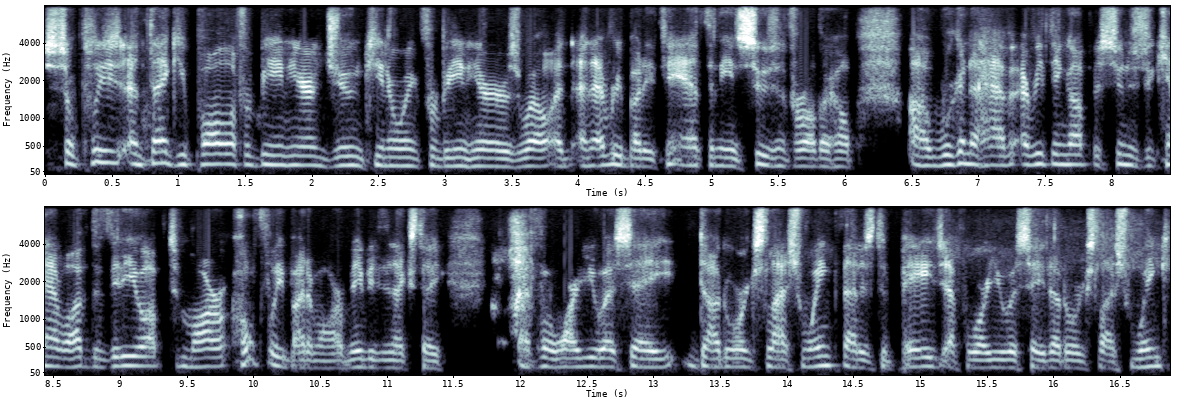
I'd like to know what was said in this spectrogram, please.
So please, and thank you, Paula, for being here, and June Keener Wink for being here as well, and, and everybody, to Anthony and Susan for all their help. Uh, we're going to have everything up as soon as we can. We'll have the video up tomorrow, hopefully by tomorrow, maybe the next day. forusa.org slash wink. That is the page, forusa.org slash wink.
